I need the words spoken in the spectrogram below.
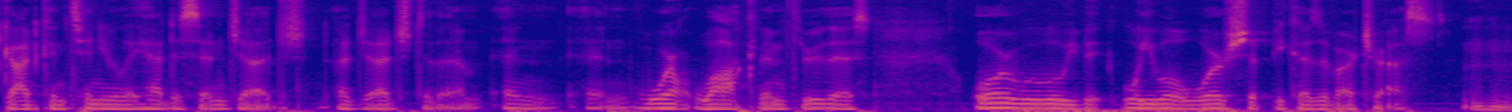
God continually had to send judge a judge to them and and walk them through this, or we will be, we will worship because of our trust. Mm-hmm.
